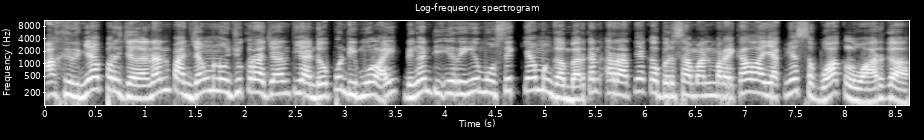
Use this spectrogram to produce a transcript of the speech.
Akhirnya perjalanan panjang menuju kerajaan Tiando pun dimulai dengan diiringi musik yang menggambarkan eratnya kebersamaan mereka layaknya sebuah keluarga.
